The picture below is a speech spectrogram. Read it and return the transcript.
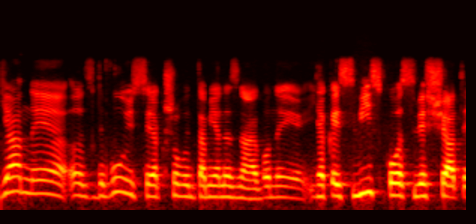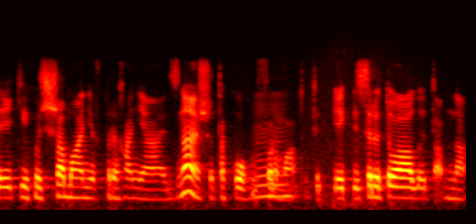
я не е, здивуюся, якщо вони там, я не знаю, вони якесь військо освящати, якихось шаманів приганяють. Знаєш, такого Мгм. формату, типу якісь ритуали там на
